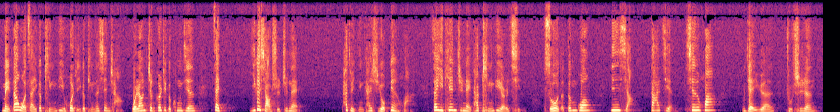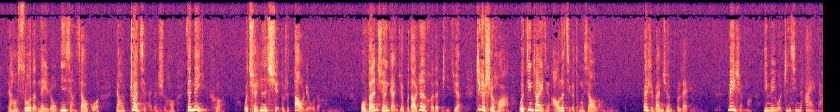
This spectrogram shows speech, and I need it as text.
每当我在一个平地或者一个平的现场，我让整个这个空间在一个小时之内。它就已经开始有变化，在一天之内，它平地而起，所有的灯光、音响、搭建、鲜花、演员、主持人，然后所有的内容、音响效果，然后转起来的时候，在那一刻，我全身的血都是倒流的，我完全感觉不到任何的疲倦。这个时候啊，我经常已经熬了几个通宵了，但是完全不累。为什么？因为我真心的爱他，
